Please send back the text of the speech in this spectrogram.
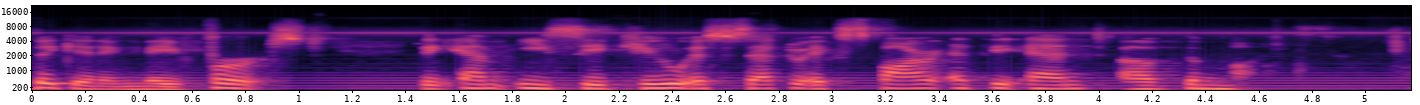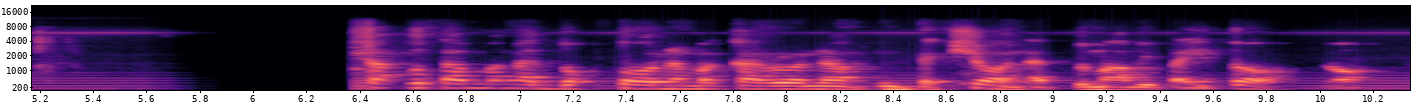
beginning May 1st. The MECQ is set to expire at the end of the month. takot ang mga doktor na magkaroon ng infeksyon at dumami pa ito. No?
